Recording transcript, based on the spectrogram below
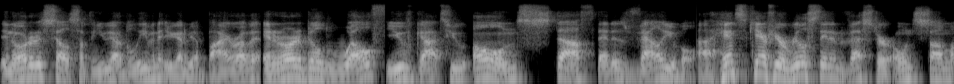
In order to sell something, you got to believe in it. You got to be a buyer of it. And in order to build wealth, you've got to own stuff that is valuable. Uh, hence, care if you're a real estate investor, own some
